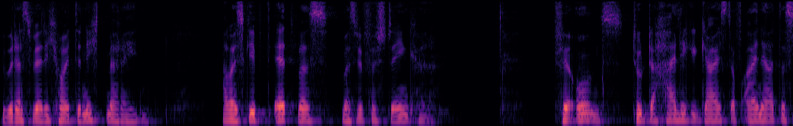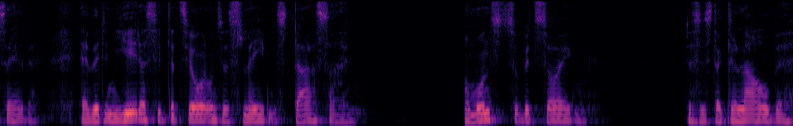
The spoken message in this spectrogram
Über das werde ich heute nicht mehr reden. Aber es gibt etwas, was wir verstehen können. Für uns tut der Heilige Geist auf eine Art dasselbe. Er wird in jeder Situation unseres Lebens da sein, um uns zu bezeugen, dass es der Glaube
